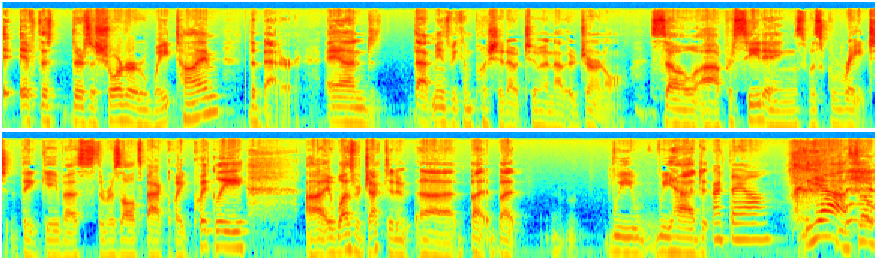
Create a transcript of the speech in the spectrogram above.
If the, there's a shorter wait time, the better. And that means we can push it out to another journal. So uh, proceedings was great. They gave us the results back quite quickly. Uh, it was rejected, uh, but but we we had Aren't they all? yeah so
